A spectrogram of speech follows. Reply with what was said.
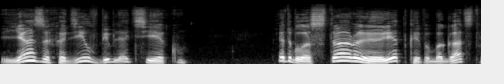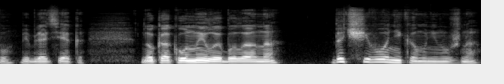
я заходил в библиотеку. Это была старая, редкая по богатству библиотека, но как унылая была она, да чего никому не нужна.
